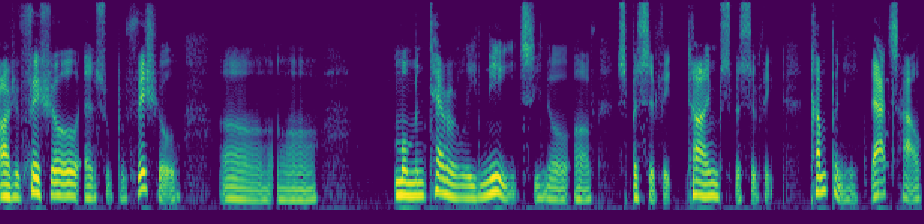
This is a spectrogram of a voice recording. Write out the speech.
artificial and superficial uh, uh, momentarily needs, you know, of specific time, specific company. That's how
